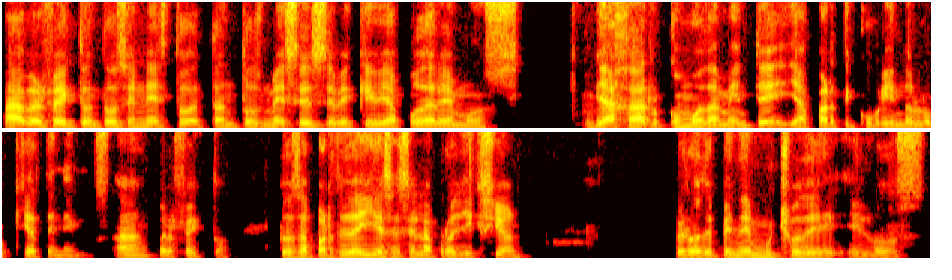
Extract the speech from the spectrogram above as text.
Ah, perfecto, entonces en esto, tantos meses, se ve que ya podremos viajar cómodamente y aparte cubriendo lo que ya tenemos. Ah, perfecto. Entonces a partir de ahí es hacer la proyección, pero depende mucho de eh, los,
